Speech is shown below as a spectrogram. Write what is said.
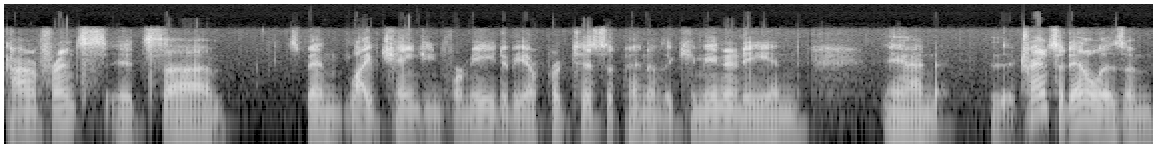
conference. It's uh, it's been life changing for me to be a participant of the community and and transcendentalism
